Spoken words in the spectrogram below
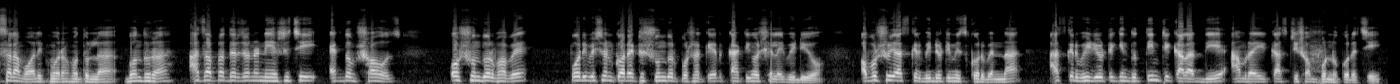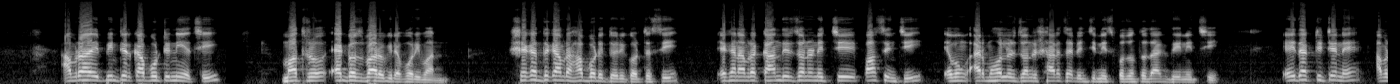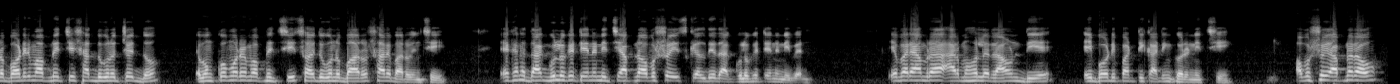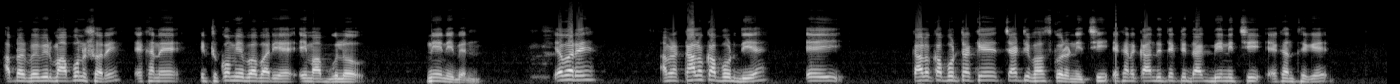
আসসালামু আলাইকুম রহমতুল্লাহ। বন্ধুরা, আজ আপনাদের জন্য নিয়ে এসেছি একদম সহজ ও সুন্দরভাবে পরিবেশন করা একটা সুন্দর পোশাকের কাটিং ও সেলাই ভিডিও অবশ্যই আজকের ভিডিওটি মিস করবেন না। আজকের ভিডিওটি কিন্তু তিনটি কালার দিয়ে আমরা এই কাজটি সম্পূর্ণ করেছি। আমরা এই প্রিন্টের কাপড়টি নিয়েছি মাত্র এক গজ বারো গিরা পরিমাণ। সেখান থেকে আমরা হাফ বডি তৈরি করতেছি। এখানে আমরা কান্দির জন্য নিচ্ছি পাঁচ ইঞ্চি এবং আর মহলের জন্য সাড়ে চার ইঞ্চি নিচ পর্যন্ত দাগ দিয়ে নিচ্ছি। এই দাগটি টেনে আমরা বডির মাপ নিচ্ছি সাত দুগুণ চোদ্দ। এবং কোমরের মাপ নিচ্ছি ছয় দুগুণ বারো, সাড়ে বারো ইঞ্চি। এখানে দাগগুলোকে টেনে নিচ্ছি, আপনি অবশ্যই স্কেল দিয়ে দাগগুলোকে টেনে নেবেন। এবারে আমরা আর মহলের রাউন্ড দিয়ে এই বডি পার্টটি কাটিং করে নিচ্ছি। অবশ্যই আপনারাও আপনার বেবির মাপ অনুসারে এখানে একটু কমিয়ে বা বাড়িয়ে এই মাপগুলো নিয়ে নেবেন। এবারে আমরা কালো কাপড় দিয়ে এই কালো কাপড়টাকে চারটি ভাঁজ করে নিচ্ছি। এখানে কান্দিতে একটি দাগ দিয়ে নিচ্ছি, এখান থেকে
